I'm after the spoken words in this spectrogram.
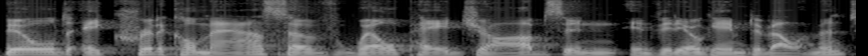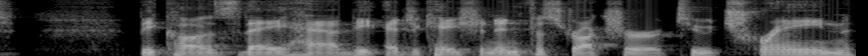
build a critical mass of well paid jobs in, in video game development, because they had the education infrastructure to train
